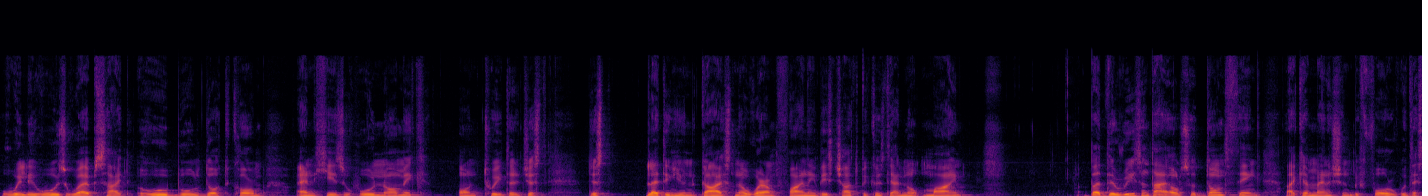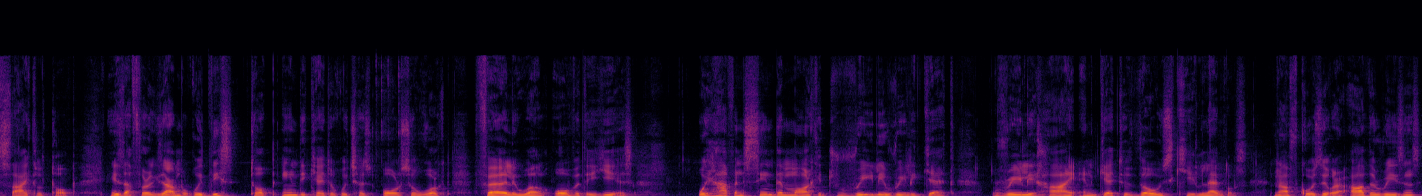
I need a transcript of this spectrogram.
Willy Woo's website, woobull.com, and his Woonomic on Twitter. Just, just letting you guys know where I'm finding these charts because they are not mine. But the reason I also don't think, like I mentioned before with the cycle top, is that for example, with this top indicator, which has also worked fairly well over the years, we haven't seen the market really, really get really high and get to those key levels. Now, of course, there are other reasons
